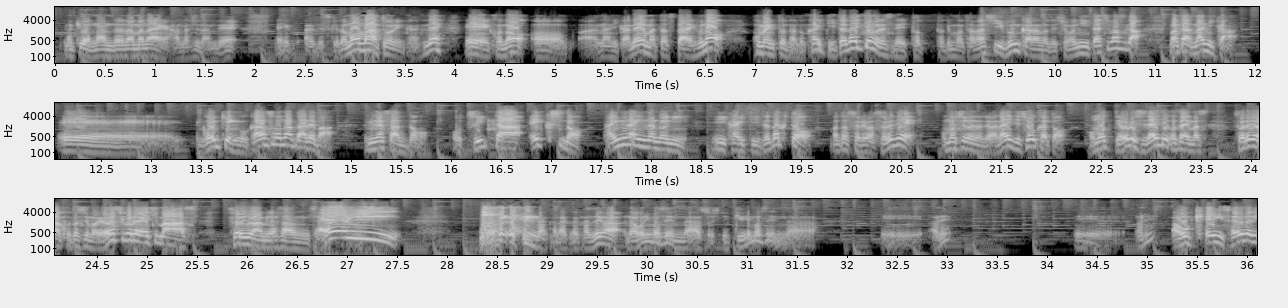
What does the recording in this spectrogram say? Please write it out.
まあ、今日は何でもない話なんで、えー、あれですけども、まあ、とにかくね、えー、この、何かね、またスタイフのコメントなど書いていただいてもですね、と、とても正しい文化なので承認いたしますが、また何か、えー、ご意見ご感想などあれば、皆さんのツイッター X のタイムラインなどに書いていただくと、またそれはそれで面白いのではないでしょうかと思っておる次第でございます。それでは今年もよろしくお願いします。それでは皆さん、さようなり なかなか風邪が治りませんな。そして切れませんな。えー、あれ？えー、あれ？あ、OK! さよなら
